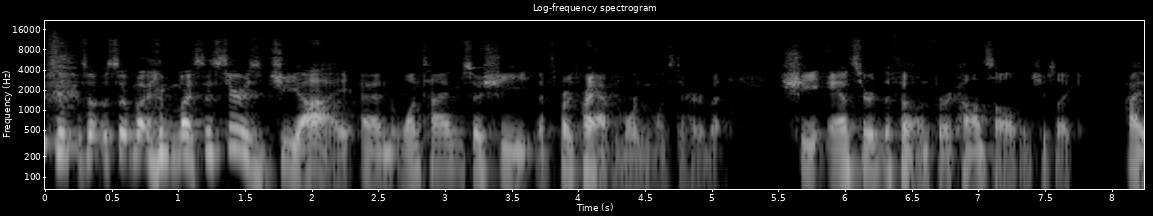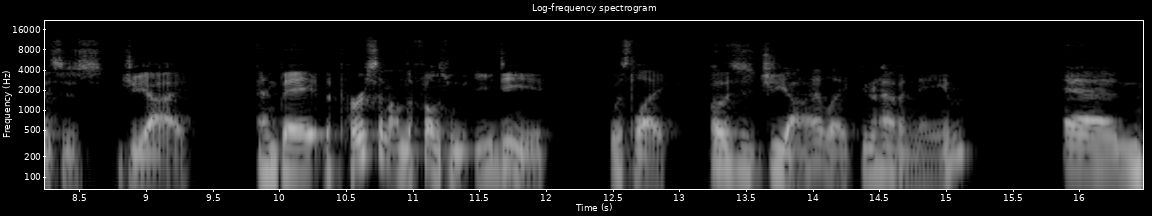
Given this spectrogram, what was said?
so, so, so my, my sister is GI, and one time, so she, that's probably, probably happened more than once to her, but she answered the phone for a consult, and she was like, hi, this is GI. And they, the person on the phone from the ED was like, oh, this is GI? Like, you don't have a name? And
